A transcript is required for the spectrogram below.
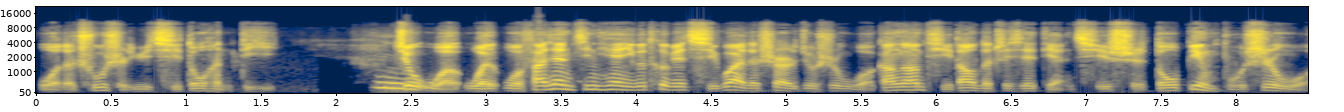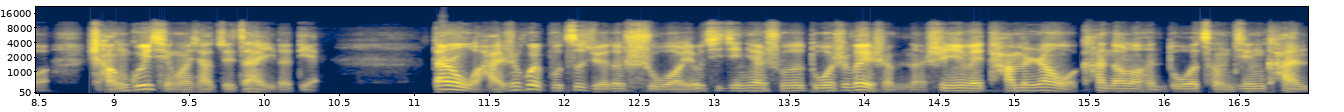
我的初始预期都很低。嗯，就我我我发现今天一个特别奇怪的事儿，就是我刚刚提到的这些点，其实都并不是我常规情况下最在意的点，但是我还是会不自觉的说，尤其今天说的多是为什么呢？是因为他们让我看到了很多曾经看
